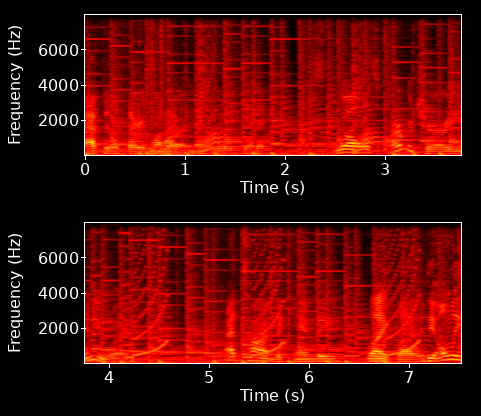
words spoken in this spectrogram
after the third one, I never really get it. Well, it's arbitrary anyway. At times, it can be. Like, But- the only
